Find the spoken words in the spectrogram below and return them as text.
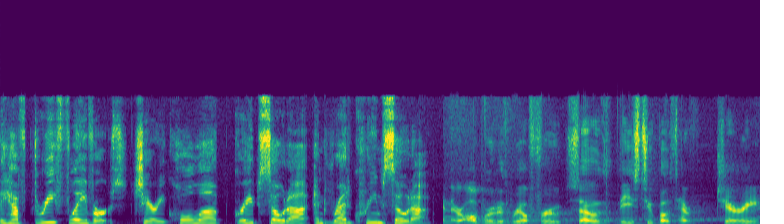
They have three flavors cherry cola, grape soda, and red cream soda. And they're all brewed with real fruit, so these two both have cherry,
